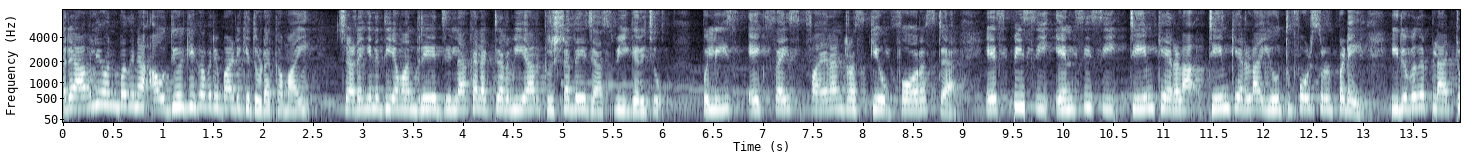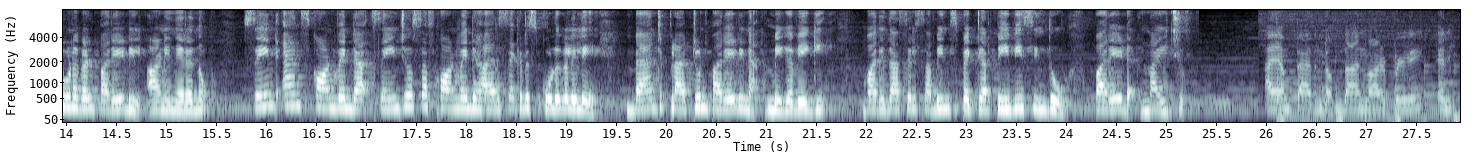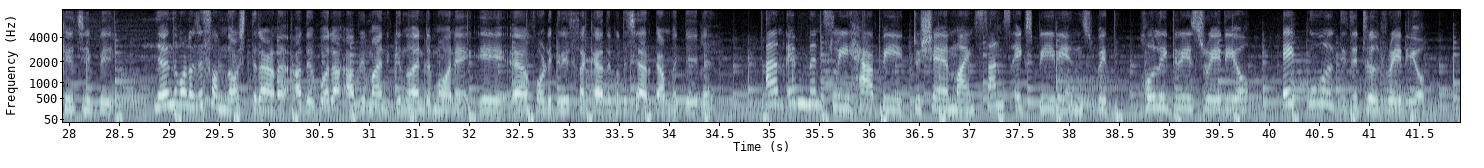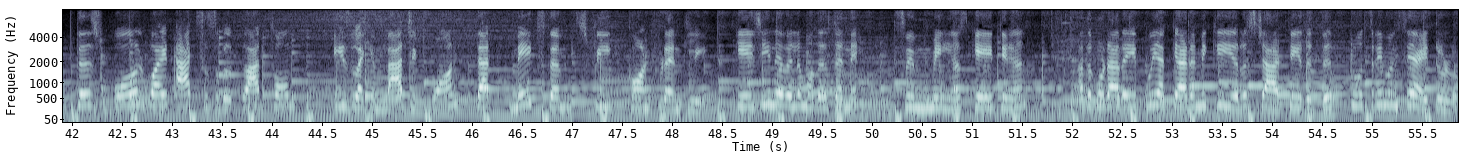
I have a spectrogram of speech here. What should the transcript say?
രാവിലെ ഒൻപതിന് ഔദ്യോഗിക പരിപാടിക്ക് തുടക്കമായി. ചടങ്ങിനെത്തിയ മന്ത്രിയെ ജില്ലാ കലക്ടർ വി ആർ കൃഷ്ണതേജ സ്വീകരിച്ചു. Police excise fire and rescue forest S P C N C C team Kerala team Kerala youth force ഉൾപ്പെടെ ഇരുപത് പ്ലാറ്റൂണുകൾ പരേഡിൽ അണിനിരന്നു. Saint Ann's convent saint Joseph convent higher secondary സ്കൂളുകളിലെ ബാൻഡ് പ്ലാറ്റൂൺ പരേഡിന് മികവേകി. വനിതാ cell sub inspector P V Sindhu parade നയിച്ചു. I am parent of L K G B ഞാൻ വളരെ സന്തോഷത്തിലാണ് അതേപോലെ അഭിമാനിക്കുന്നു എന്റെ മോനെ ഈ ഫോർ ഡിഗ്രീസ് ഒക്കെ അതേപോലെ ചേർക്കാൻ പറ്റിയില്ല I am immensely happy to share my son's experience with Holy Grace radio a cool digital radio this world wide accessible platform is like a magic wand that makes them speak confidently K G level മുതൽ തന്നെ swimming skating അതുകൂടാതെ ഇപ്പോൾ ഈ academic year start ചെയ്തിട്ട് two three മന്ത്സേ ആയിട്ടുള്ളൂ.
